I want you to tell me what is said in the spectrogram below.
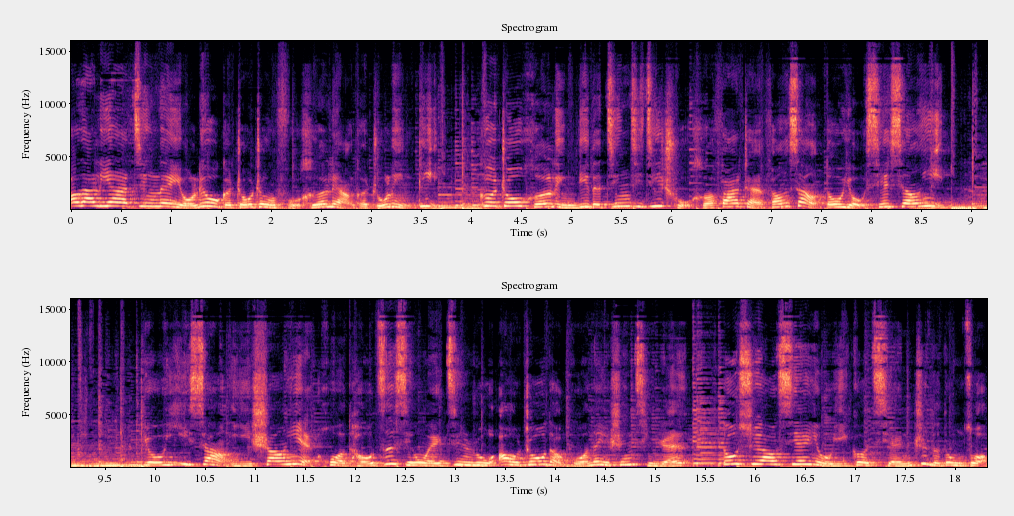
澳大利亚境内有六个州政府和两个主领地，各州和领地的经济基础和发展方向都有些相异。有意向以商业或投资行为进入澳洲的国内申请人，都需要先有一个前置的动作，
